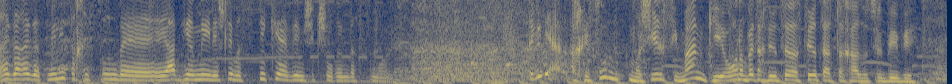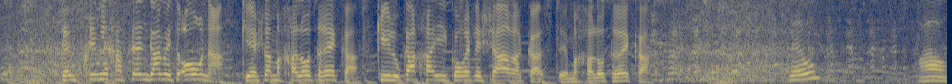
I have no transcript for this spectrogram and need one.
רגע, רגע, תני לי את החיסון ביד ימין, יש לי מספיק כאבים שקשורים בשמאל. תגידי, החיסון משאיר סימן? כי אורנה בטח תרצה להסתיר את ההצלחה הזאת של ביבי. אתם צריכים לחסן גם את אורנה, כי יש לה מחלות רקע. כאילו, ככה היא קוראת לשאר הקאסט, אה, מחלות רקע. זהו? וואו.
